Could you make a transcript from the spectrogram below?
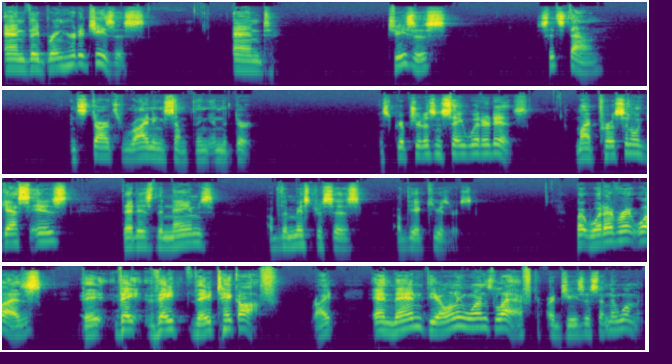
and they bring her to Jesus, and Jesus sits down and starts writing something in the dirt. The scripture doesn't say what it is. My personal guess is that is the names of the mistresses of the accusers. But whatever it was, they, they, they, they take off, right? And then the only ones left are Jesus and the woman.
